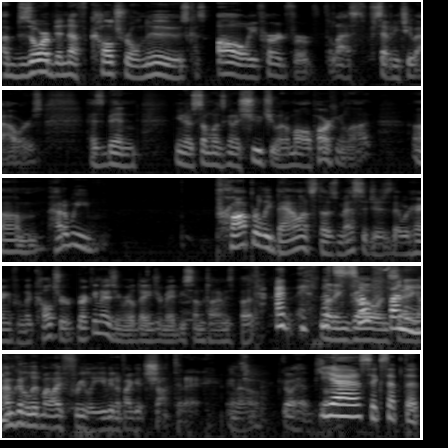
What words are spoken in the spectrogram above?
absorbed enough cultural news because all we've heard for the last seventy two hours has been, you know, someone's going to shoot you in a mall parking lot. Um, how do we properly balance those messages that we're hearing from the culture, recognizing real danger maybe sometimes, but I, letting so go and funny. saying, I'm going to live my life freely, even if I get shot today. You know, go ahead. Sorry. Yes, except that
